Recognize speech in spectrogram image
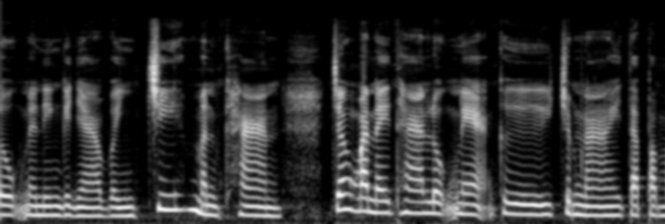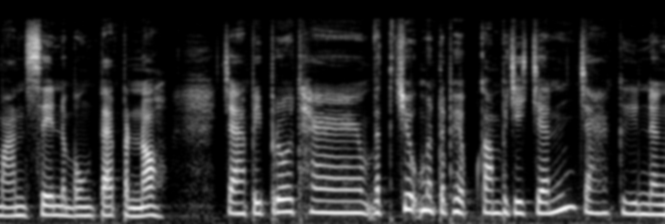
លោកអ្នកនាងកញ្ញាវិញជិះមិនខានអញ្ចឹងបានន័យថាលោកអ្នកគឺចំណាយតែប្រហែលសេនដំបងតែប៉ុណ្ណោះចាស់ពីព្រោះថាវិទ្យុមិត្តភាពកម្ពុជាចិនចាស់គឺនឹង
